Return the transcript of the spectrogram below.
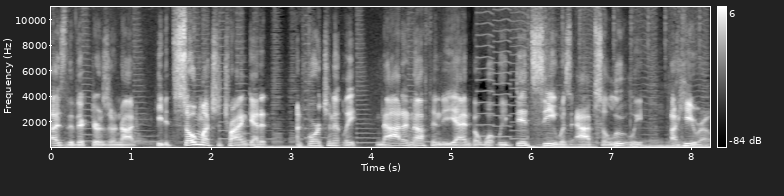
as the victors or not. He did so much to try and get it. Unfortunately, not enough in the end, but what we did see was absolutely a hero.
